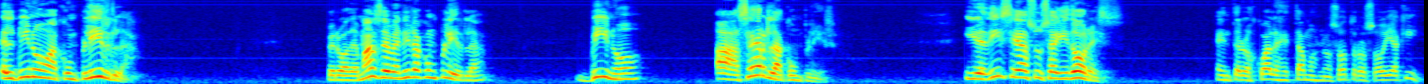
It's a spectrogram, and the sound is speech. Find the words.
Él vino a cumplirla. Pero además de venir a cumplirla, vino a hacerla cumplir. Y le dice a sus seguidores, entre los cuales estamos nosotros hoy aquí,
